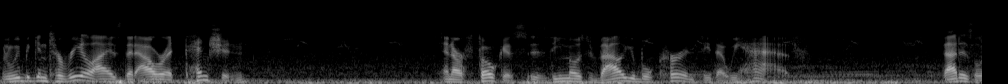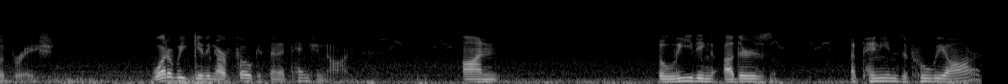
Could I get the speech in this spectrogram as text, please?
When we begin to realize that our attention and our focus is the most valuable currency that we have, that is liberation. What are we giving our focus and attention on? On believing others opinions of who we are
